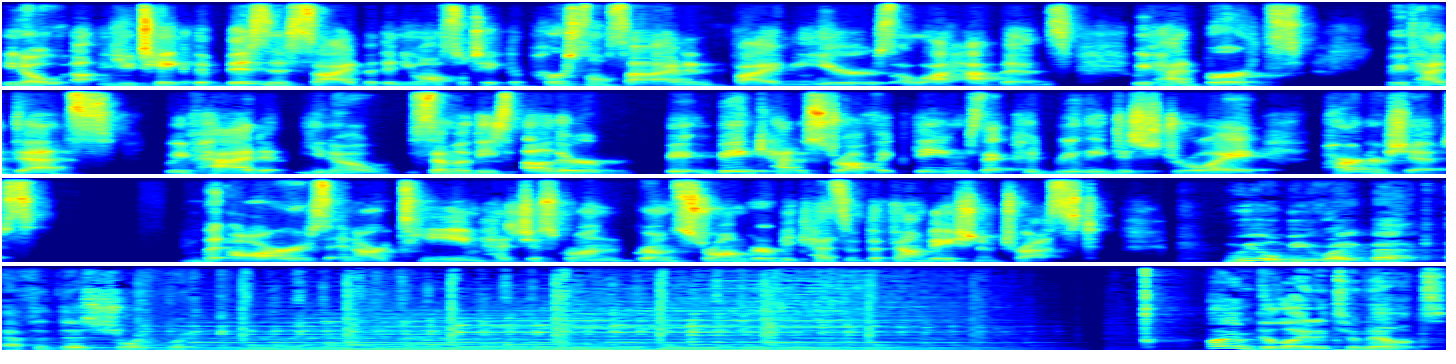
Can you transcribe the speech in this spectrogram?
you know, uh, you take the business side, but then you also take the personal side. In five years, a lot happens. We've had births, we've had deaths we've had you know some of these other big, big catastrophic things that could really destroy partnerships but ours and our team has just grown grown stronger because of the foundation of trust we'll be right back after this short break I am delighted to announce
